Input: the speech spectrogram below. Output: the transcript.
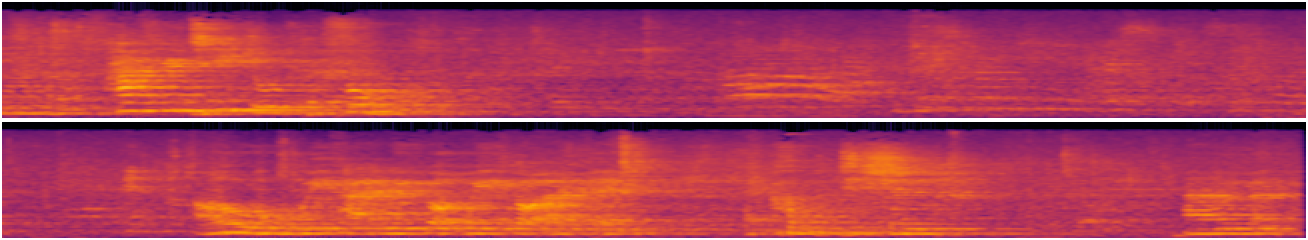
Jonathan. Have you tea duelled before? Oh, we've had, we've got, we've got a, a, a competition um,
